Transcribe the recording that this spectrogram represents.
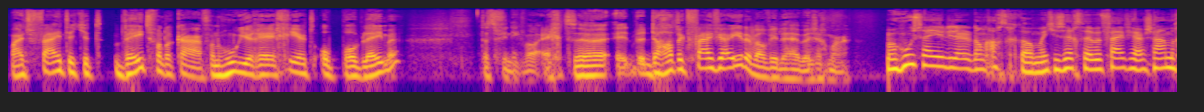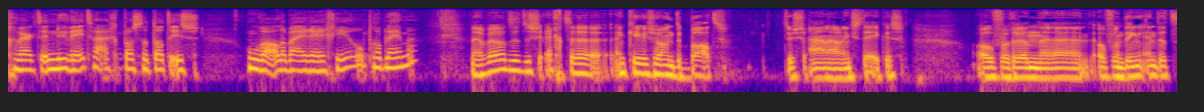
Maar het feit dat je het weet van elkaar, van hoe je reageert op problemen. Dat vind ik wel echt. Uh, dat had ik vijf jaar eerder wel willen hebben, zeg maar. Maar hoe zijn jullie daar dan achter gekomen? Want je zegt, we hebben vijf jaar samengewerkt en nu weten we eigenlijk pas dat dat is hoe we allebei reageren op problemen? Nou, we hadden dus echt uh, een keer zo'n debat, tussen aanhalingstekens, over een, uh, over een ding. En dat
